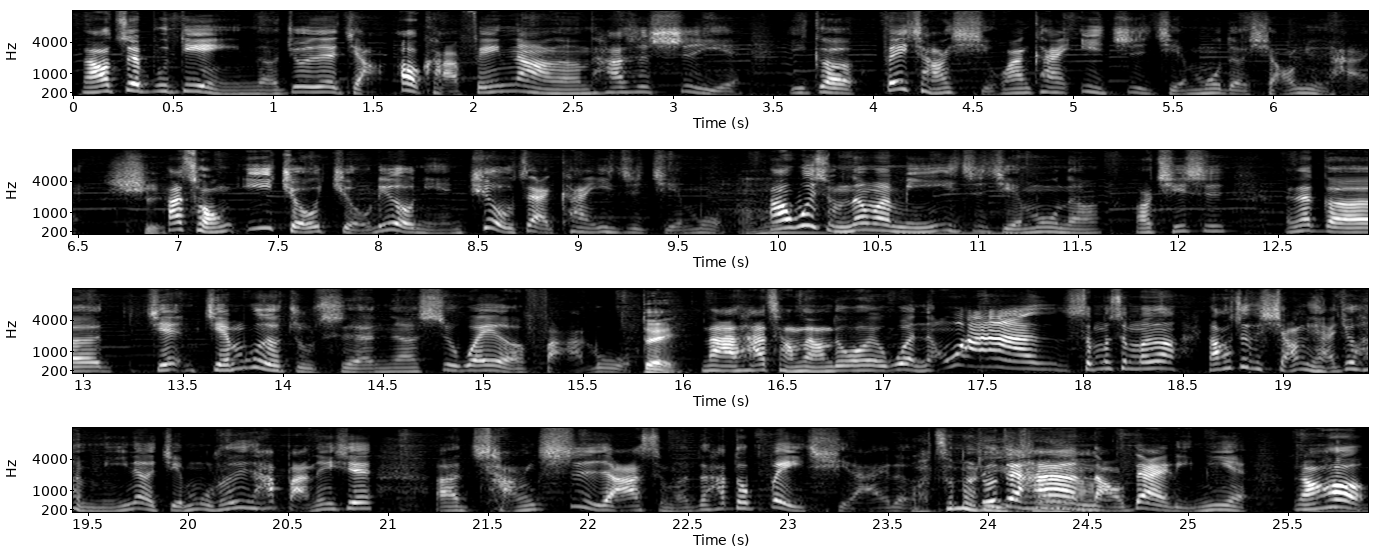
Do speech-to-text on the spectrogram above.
然后这部电影呢，就是在讲奥卡菲娜呢，她是饰演一个非常喜欢看益智节目的小女孩。是。她从一九九六年就在看益智节目。哦。她为什么那么迷益智节目呢？啊，其实那个节节目的主持人呢是威尔法洛。对。那他常常都会问哇什么什么的，然后这个小女孩就很迷那个节目，所以她把那些呃常识啊什么的，她都背起来了，这么厉害啊，都在她的脑袋里面。然后，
